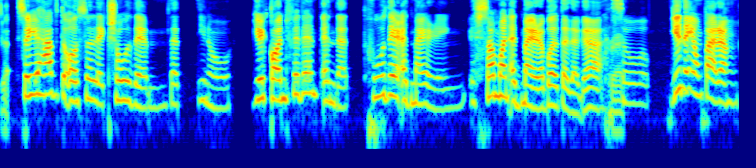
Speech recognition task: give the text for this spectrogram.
Yeah. So you have to also like show them that, you know, you're confident and that who they're admiring is someone admirable talaga. Correct. So, yun na yung parang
